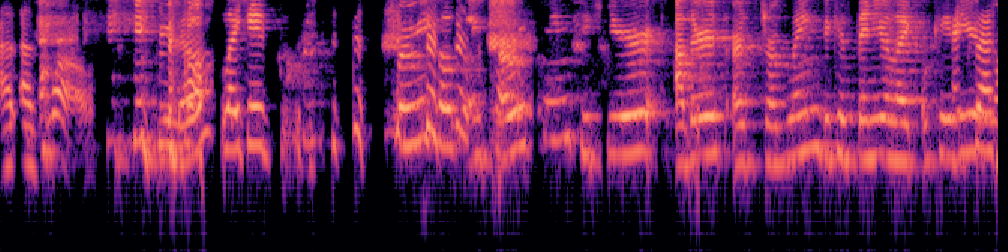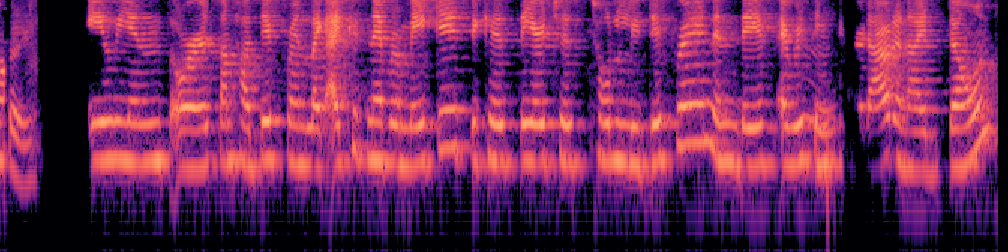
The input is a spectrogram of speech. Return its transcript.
not as well. you know, like it's for me, it's also encouraging to hear others are struggling because then you're like, okay, they're exactly. not aliens or somehow different. Like I could never make it because they are just totally different and they have everything mm. figured out and I don't.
